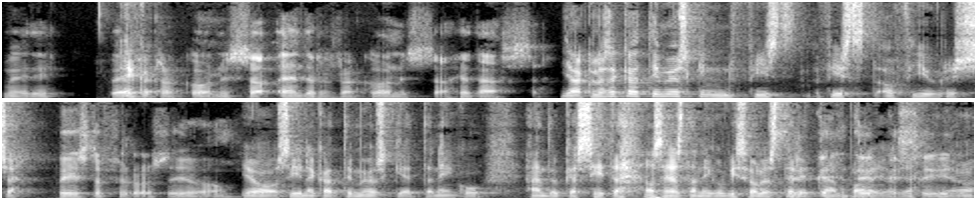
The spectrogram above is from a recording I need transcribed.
mietin Eikö... Dragonissa, Enter Dragonissa ja tässä. Ja kyllä se käytti myöskin Fist, Fist of Furyssä Beast of Heroes, joo. Joo, siinä käytti myöskin, että niin kuin, hän tykkäsi siitä asiasta niin visuaalisesti erittäin paljon. Ja, joo,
